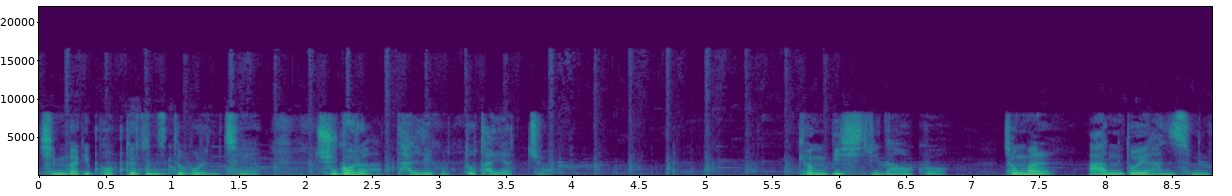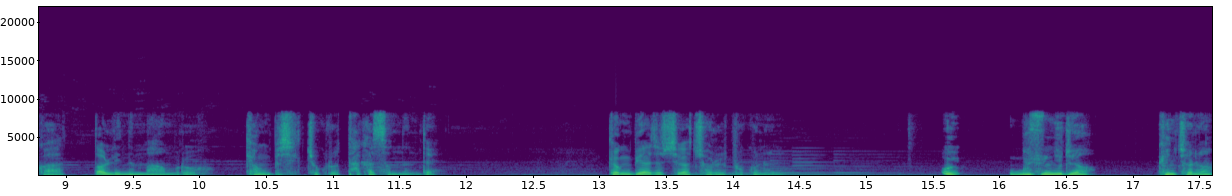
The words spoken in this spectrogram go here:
신발이 벗겨진지도 모른 채 죽어라 달리고 또 달렸죠. 경비실이 나오고 정말 안도의 한숨과 떨리는 마음으로 경비실 쪽으로 다가섰는데 경비 아저씨가 저를 보고는 어 무슨 일이야? 괜찮아?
